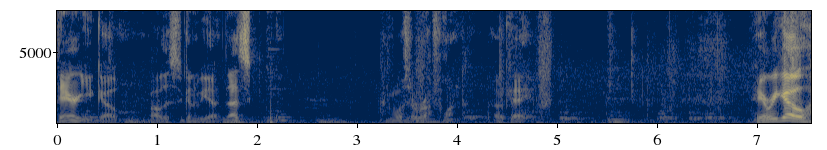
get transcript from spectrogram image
There you go. Oh, this is going to be a... That's... That was a rough one. Okay. Here we go.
